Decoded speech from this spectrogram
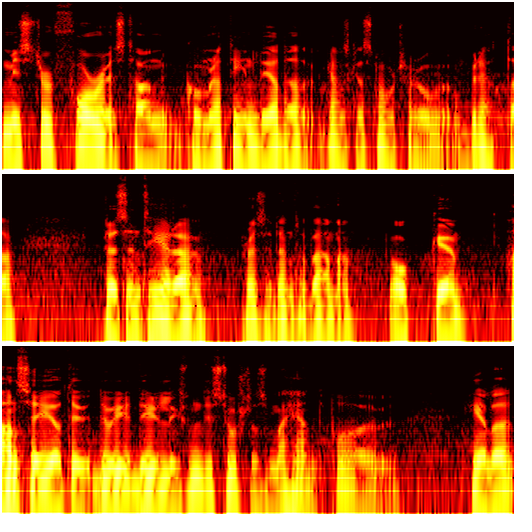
Mr Forrest, han kommer att inleda ganska snart här och, och berätta, presentera president Obama. Och eh, han säger att det, det, det är liksom det största som har hänt på hela,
